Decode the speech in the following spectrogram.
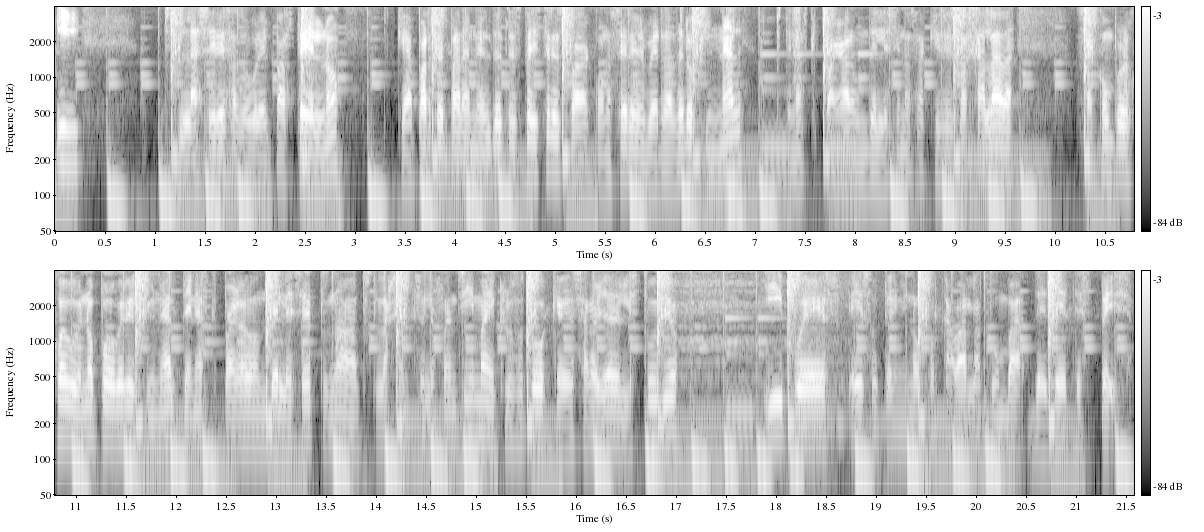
Y pues, la cereza sobre el pastel, ¿no? Que aparte para en el Dead Space 3 para conocer el verdadero final pues tenías que pagar un DLC no o sea que es esa jalada o sea compro el juego y no puedo ver el final tenías que pagar un DLC pues no pues la gente se le fue encima incluso tuvo que desarrollar el estudio y pues eso terminó por cavar la tumba de Dead Space.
